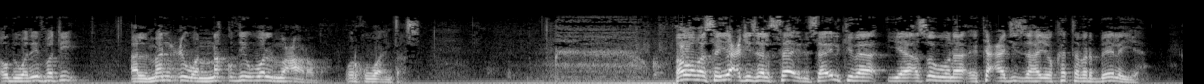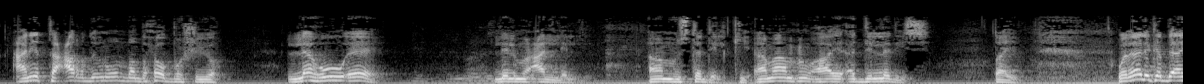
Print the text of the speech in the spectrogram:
aw biwadiifati almanci wاlnaqdi wاlmucaarada warku waa intaas. Aw amase yacjiz alsaa'ilu. Saa'ilkiibaa yaa isaguna ka cajizahay oo ka tabarbeelaya can itacarudi inuu u bambaxoo bushiyo. Lahu e lilmucallil. Ama mustadilkii ama mxuu ahaay adiladiisi ayb wdalika ban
